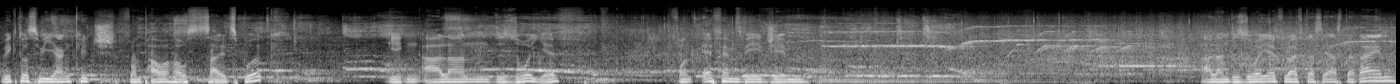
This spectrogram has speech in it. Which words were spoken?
Viktor Svijankic vom Powerhouse Salzburg gegen Alan Dsojew von FMB Gym. Alan Dsojew läuft das erste rein.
